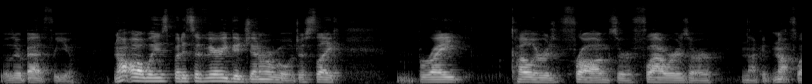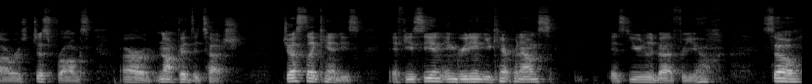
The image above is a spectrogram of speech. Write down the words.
those are bad for you. Not always, but it's a very good general rule. Just like bright colored frogs or flowers are not good, not flowers, just frogs are not good to touch. Just like candies. If you see an ingredient you can't pronounce, it's usually bad for you. So,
